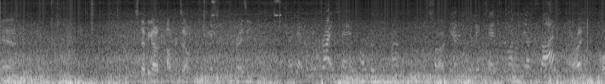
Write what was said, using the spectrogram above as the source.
Yeah. Stepping out of the comfort zone crazy. Okay, so your right hand hold this um, hold here, and your left hand to the one on the other side. Alright. Oh.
